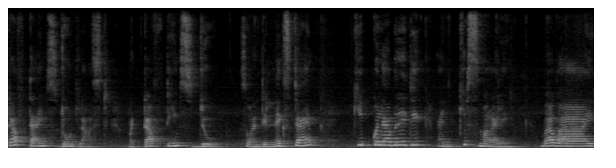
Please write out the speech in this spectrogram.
Tough times don't last, but tough teams do. So until next time, keep collaborating and keep smiling. Bye bye.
